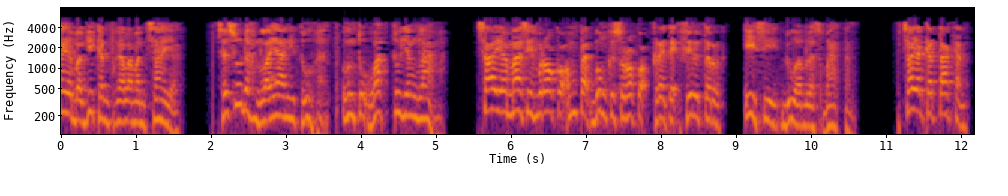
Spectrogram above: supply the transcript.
Saya bagikan pengalaman saya. Sesudah melayani Tuhan untuk waktu yang lama. Saya masih merokok empat bungkus rokok kretek filter isi 12 batang. Saya katakan,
